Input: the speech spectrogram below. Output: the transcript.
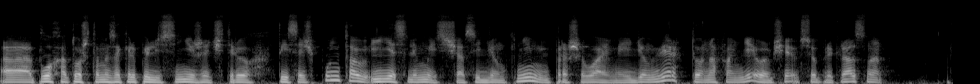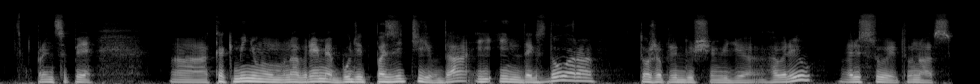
А, плохо то, что мы закрепились ниже 4000 пунктов. И если мы сейчас идем к ним, прошиваем и идем вверх, то на фонде вообще все прекрасно. В принципе, а, как минимум на время будет позитив. да, И индекс доллара, тоже в предыдущем видео говорил, рисует у нас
